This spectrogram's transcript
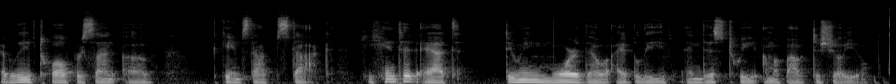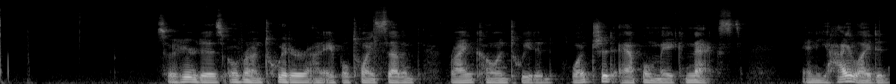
I believe, 12% of GameStop stock. He hinted at doing more, though, I believe, in this tweet I'm about to show you. So here it is over on Twitter on April 27th. Ryan Cohen tweeted, What should Apple make next? And he highlighted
